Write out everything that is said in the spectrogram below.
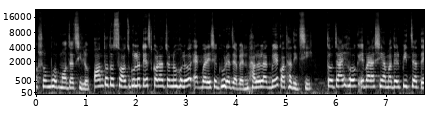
অসম্ভব মজা ছিল। অন্তত সসগুলো টেস্ট করার জন্য হলেও একবার এসে ঘুরে যাবেন। ভালো লাগবে, কথা দিচ্ছি। তো যাই হোক, এবার আসি আমাদের পিৎজাতে।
